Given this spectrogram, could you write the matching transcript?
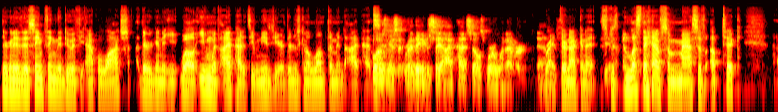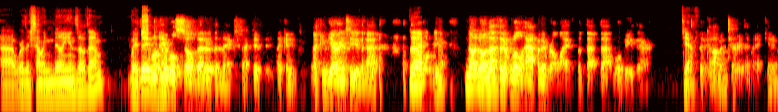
They're going to do the same thing they do with the Apple Watch. They're going to, well, even with iPad, it's even easier. They're just going to lump them into iPad. Well, I was going to say, right? They can just say iPad sales were whatever. right. They're not going to, yeah. unless they have some massive uptick uh, where they're selling millions of them, which they will, it will sell better than they expected. I can I can guarantee you that. That yeah. will be no no not that it will happen in real life, but that that will be there. Yeah, the commentary they make, you know.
